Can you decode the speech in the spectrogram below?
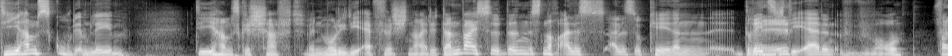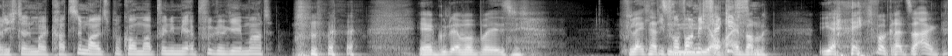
Die haben es gut im Leben. Die haben es geschafft, wenn Mutti die Äpfel schneidet. Dann weißt du, dann ist noch alles, alles okay. Dann äh, dreht Nee. sich die Erde. Warum? Weil ich dann mal Kratzen im Hals bekommen habe, wenn die mir Äpfel gegeben hat. Ja, gut, aber bei, vielleicht hat Die sie Frau die, die auch einfach. Ja, ich wollte gerade sagen.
